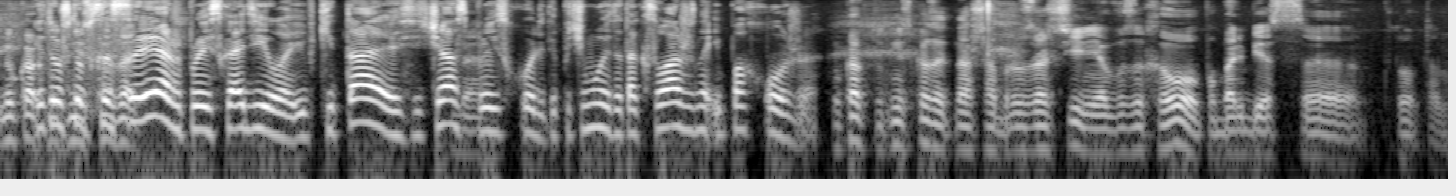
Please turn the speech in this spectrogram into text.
Ну, как и то, что в сказать? СССР происходило, и в Китае сейчас Да. происходит, и почему это так слаженно и похоже. Ну, как тут не сказать наше образование в ЗХО по борьбе с... э, Кто там?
